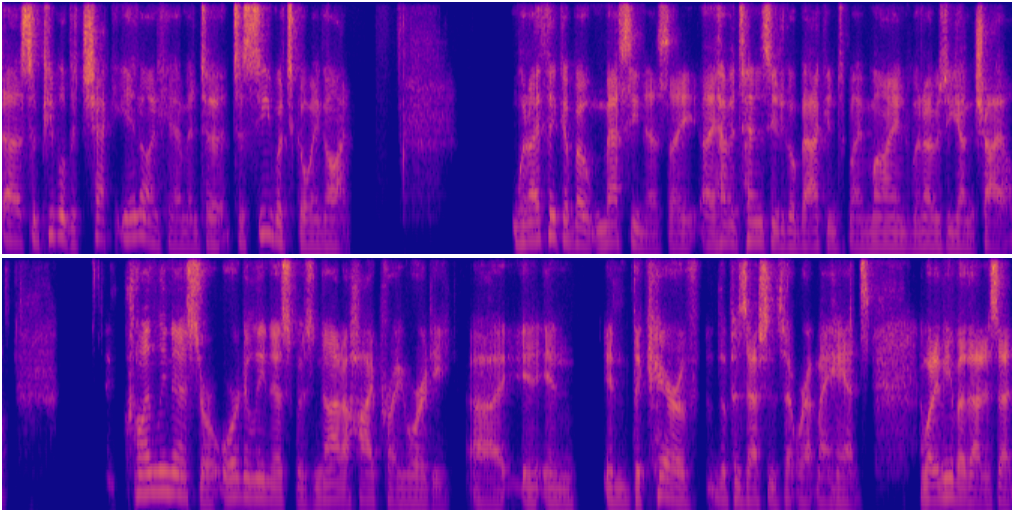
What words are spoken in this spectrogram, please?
uh, some people to check in on him and to, to see what's going on. When I think about messiness, I, I have a tendency to go back into my mind when I was a young child. Cleanliness or orderliness was not a high priority uh, in, in in the care of the possessions that were at my hands. And what I mean by that is that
